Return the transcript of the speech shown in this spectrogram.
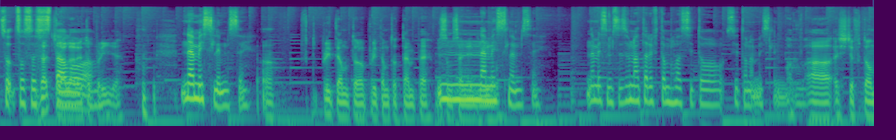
co, co se zatiaľ, stalo. ale to príde. Nemyslím si. A pri tomto, pri tomto tempe by som sa nedivil. Nemyslím si. Nemyslím si, zrovna tady v tomhle si to, si to nemyslím. A, v- a ešte v tom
